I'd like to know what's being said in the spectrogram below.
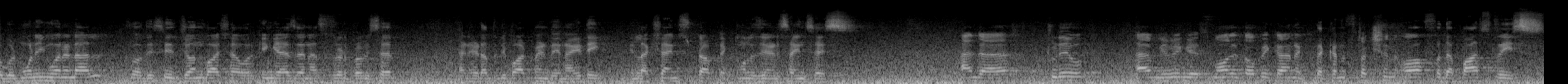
So good morning one and all. So this is John Basha working as an associate professor and head of the department in IT in Laqshya Institute of Technology and Sciences. And uh, today I am giving a small topic on the construction of the parse trees.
